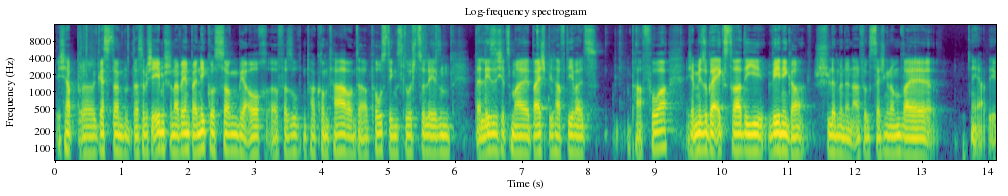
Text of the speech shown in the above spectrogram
Ich habe äh, gestern, das habe ich eben schon erwähnt, bei Nikos Song mir auch äh, versucht, ein paar Kommentare unter Postings durchzulesen. Da lese ich jetzt mal beispielhaft jeweils ein paar vor. Ich habe mir sogar extra die weniger schlimmen in Anführungszeichen genommen, weil, naja, ihr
